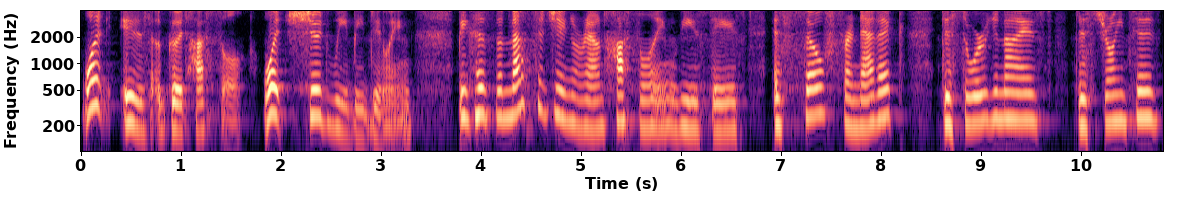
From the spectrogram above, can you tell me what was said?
what is a good hustle? What should we be doing? Because the messaging around hustling these days is so frenetic, disorganized, disjointed,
